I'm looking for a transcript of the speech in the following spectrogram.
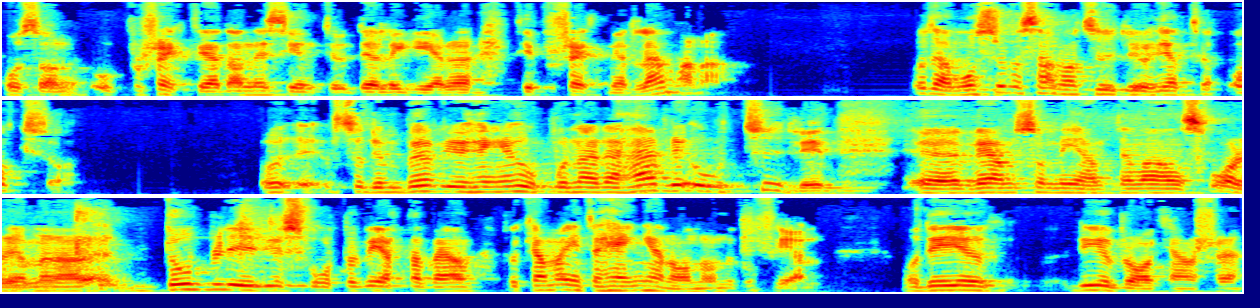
och, så, och projektledaren i sin tur delegerar till projektmedlemmarna. Och där måste det vara samma tydlighet också. Och, eh, så det behöver ju hänga ihop och när det här blir otydligt, eh, vem som egentligen var ansvarig, jag menar, då blir det ju svårt att veta vem, då kan man inte hänga någon om det går fel. Och det är ju, det är ju bra kanske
